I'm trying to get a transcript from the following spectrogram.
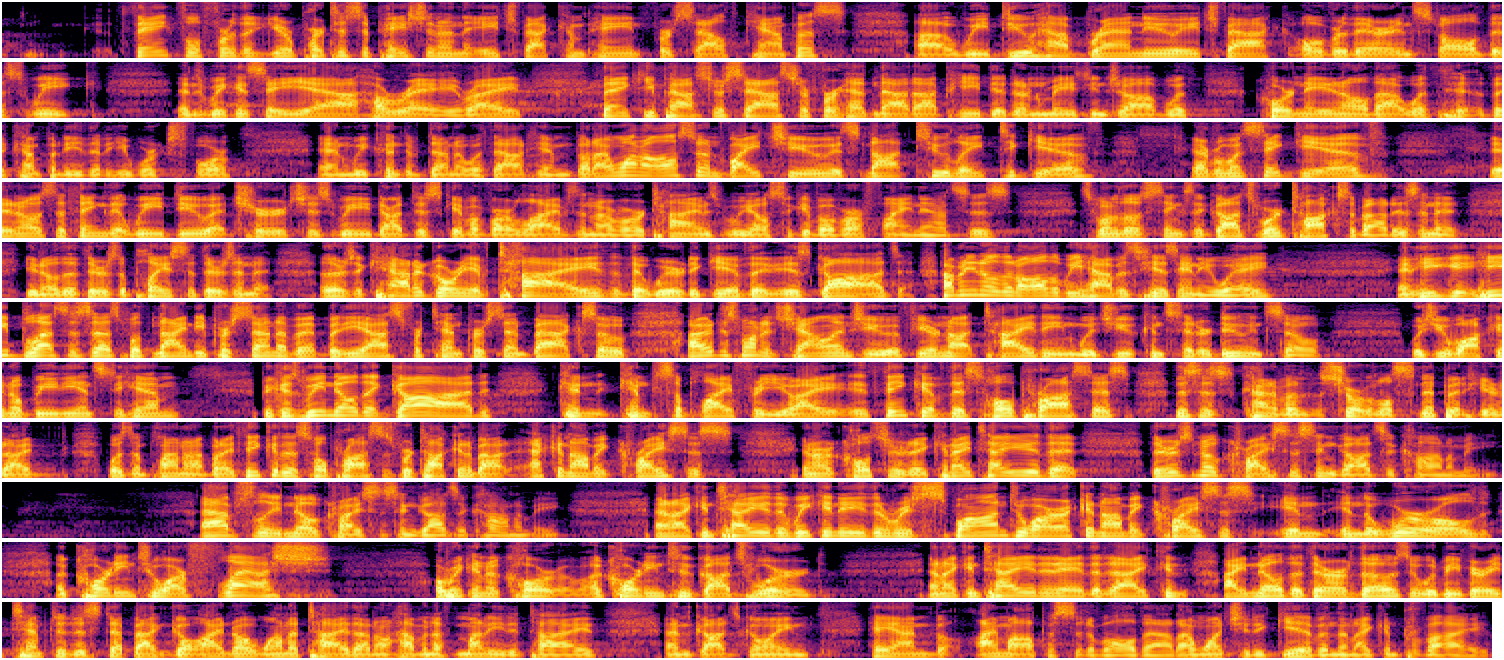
thankful for the, your participation in the HVAC campaign for South Campus. Uh, we do have brand new HVAC over there installed this week. And we can say, yeah, hooray, right? Thank you, Pastor Sasser, for heading that up. He did an amazing job with coordinating all that with the company that he works for. And we couldn't have done it without him. But I want to also invite you, it's not too late to give. Everyone say give you know, it's the thing that we do at church is we not just give of our lives and of our times, but we also give of our finances. It's one of those things that God's word talks about, isn't it? You know, that there's a place that there's an there's a category of tithe that we're to give that is God's. How many know that all that we have is his anyway? And he, he blesses us with 90% of it, but he asks for 10% back. So I just want to challenge you if you're not tithing, would you consider doing so? Would you walk in obedience to Him? Because we know that God can, can supply for you. I think of this whole process. This is kind of a short little snippet here. That I wasn't planning on but I think of this whole process. We're talking about economic crisis in our culture today. Can I tell you that there's no crisis in God's economy? Absolutely no crisis in God's economy. And I can tell you that we can either respond to our economic crisis in, in the world according to our flesh, or we can accord, according to God's word. And I can tell you today that I can I know that there are those that would be very tempted to step back and go, I don't want to tithe, I don't have enough money to tithe. And God's going, Hey, I'm I'm opposite of all that. I want you to give and then I can provide.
